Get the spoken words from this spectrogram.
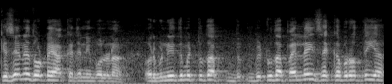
ਕਿਸੇ ਨੇ ਤੁਹਾਡੇ ਹੱਕ 'ਚ ਨਹੀਂ ਬੋਲਣਾ। ਔਰ ਰਵਨੀਤ ਬਿੱਟੂ ਤਾਂ ਬਿੱਟੂ ਤਾਂ ਪਹਿਲਾਂ ਹੀ ਸਿੱਖ ਵਿਰੋਧੀ ਆ।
